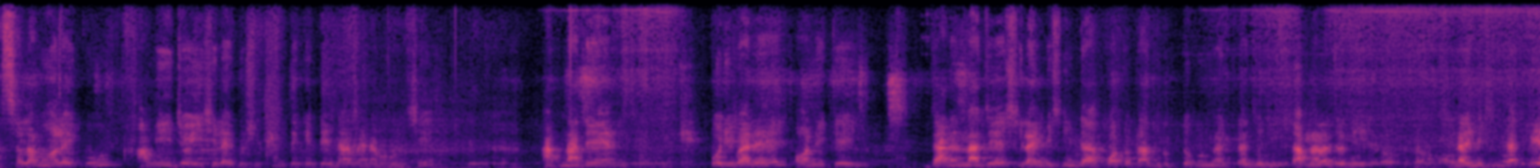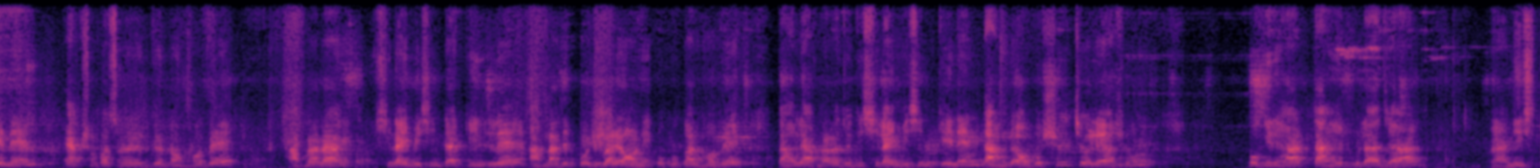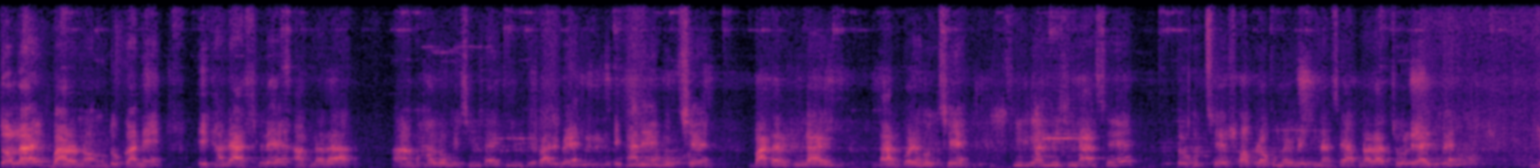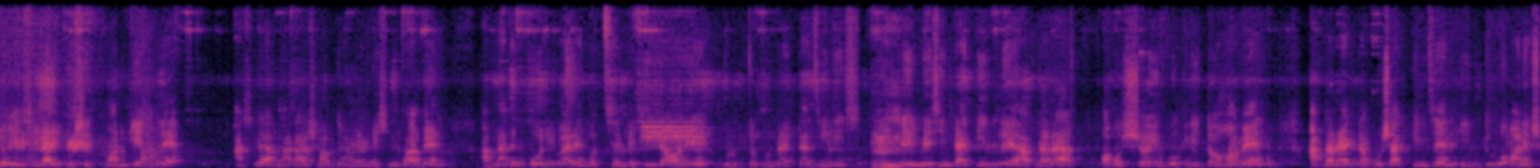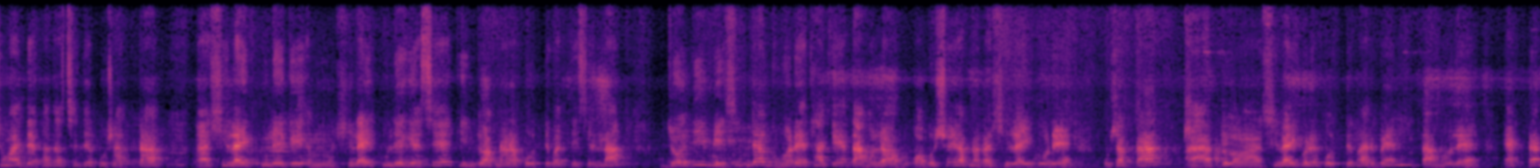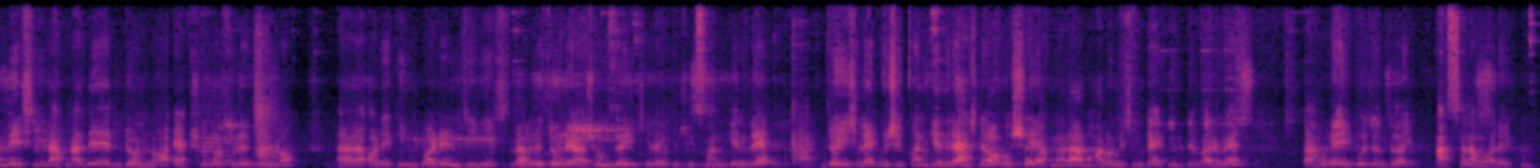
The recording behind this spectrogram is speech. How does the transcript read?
আসসালামু আলাইকুম। আমি জয়ী সেলাই প্রশিক্ষণ থেকে ট্রেনার ম্যাডাম বলছি। আপনাদের পরিবারে অনেকেই জানেন না যে সেলাই মেশিনটা কতটা গুরুত্বপূর্ণ একটা জিনিস। আপনারা যদি সেলাই মেশিনটা কেনেন, একশো বছরের জন্য হবে। আপনারা সেলাই মেশিনটা কিনলে আপনাদের পরিবারে অনেক উপকার হবে। তাহলে আপনারা যদি সেলাই মেশিন কেনেন, তাহলে অবশ্যই চলে আসুন ফকিরহাট তাহের প্লাজা নিচতলায় বারো নং দোকানে। এখানে আসলে আপনারা ভালো মেশিনটাই কিনতে পারবেন। এখানে হচ্ছে বাটারফ্লাই তারপরে হচ্ছে সিঙ্গার মেশিন আছে, তো হচ্ছে সব রকমের মেশিন আছে, আপনারা চলে আসবেন। জয়ী সেলাই প্রশিক্ষণ কেন্দ্রে আসলে আপনারা সব ধরনের মেশিন পাবেন। আপনাদের পরিবারে হচ্ছে মেশিনটা অনেক গুরুত্বপূর্ণ একটা জিনিস। এই মেশিনটা কিনলে আপনারা অবশ্যই উপকৃত হবেন। আপনারা একটা পোশাক কিনছেন, কিন্তু অনেক সময় দেখা যাচ্ছে যে পোশাকটা সেলাই খুলে সেলাই খুলে গেছে, কিন্তু আপনারা করতে পারতেছেন না। যদি মেশিনটা ঘরে থাকে, তাহলে অব- অবশ্যই আপনারা সেলাই করে পোশাকটা সেলাই করে করতে পারবেন। তাহলে একটা মেশিন আপনাদের জন্য, একশো বছরের জন্য অনেক ইম্পর্টেন্ট জিনিস। তাহলে চলে আসুন জয়ী সেলাই প্রশিক্ষণ কেন্দ্রে। জয়ী সেলাই প্রশিক্ষণ কেন্দ্রে আসলে অবশ্যই আপনারা ভালো মেশিনটাই কিনতে পারবেন। তাহলে এই পর্যন্তই। আসসালামু আলাইকুম।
